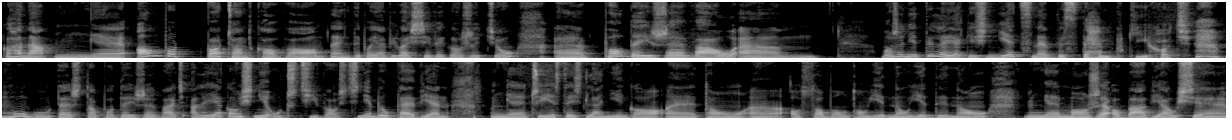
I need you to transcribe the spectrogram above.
Kochana, mm, on po, początkowo, e, gdy pojawiłaś się w jego życiu, e, podejrzewał. em, może nie tyle jakieś niecne występki, choć mógł też to podejrzewać, ale jakąś nieuczciwość. Nie był pewien, mm, czy jesteś dla niego e, tą e, osobą, tą jedną, jedyną. Może obawiał się,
